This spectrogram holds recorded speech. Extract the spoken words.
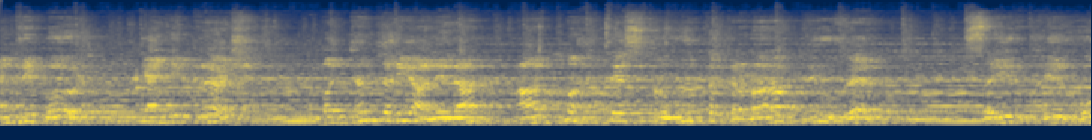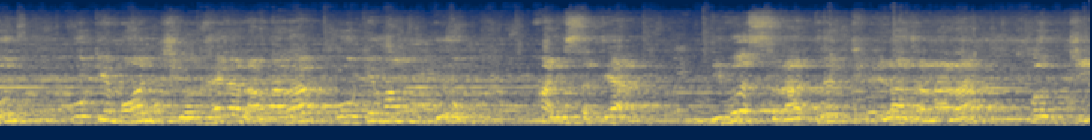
Angry Bird Candy Crush मध्यंतरी आलेला आत्महत्येस प्रवृत्त करणारा ब्ल्यू वेल सैर फेर होऊन पोकेमॉन शोधायला लावणारा पोकेमॉन गो आणि सध्या दिवस रात्र खेळला जाणारा पबजी.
